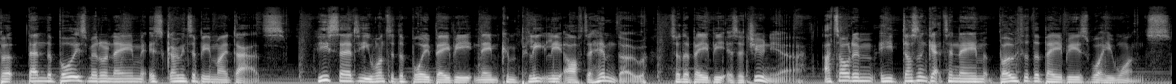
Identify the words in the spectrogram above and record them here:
but then the boy's middle name is going to be my dad's. He said he wanted the boy baby named completely after him though, so the baby is a junior. I told him he doesn't get to name both of the babies what he wants.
